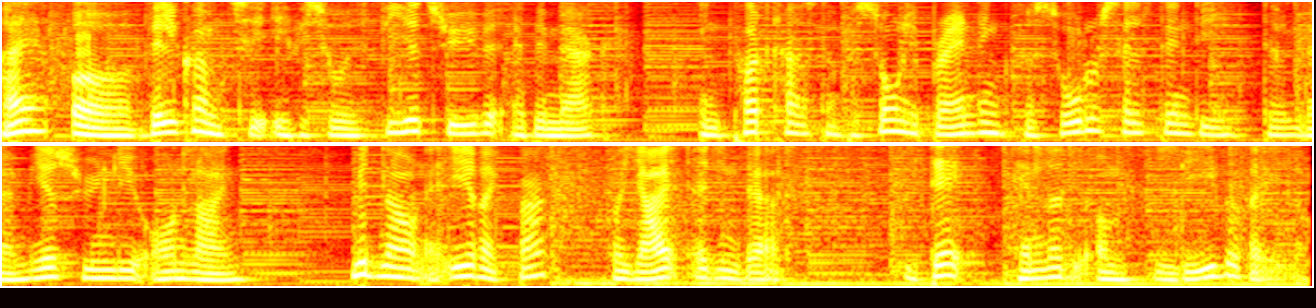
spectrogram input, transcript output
Hej og velkommen til episode 24 af Bemærk. En podcast om personlig branding for soloselvstændige, der vil være mere synlige online. Mit navn er Erik Bak, og jeg er din vært. I dag handler det om leveregler.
